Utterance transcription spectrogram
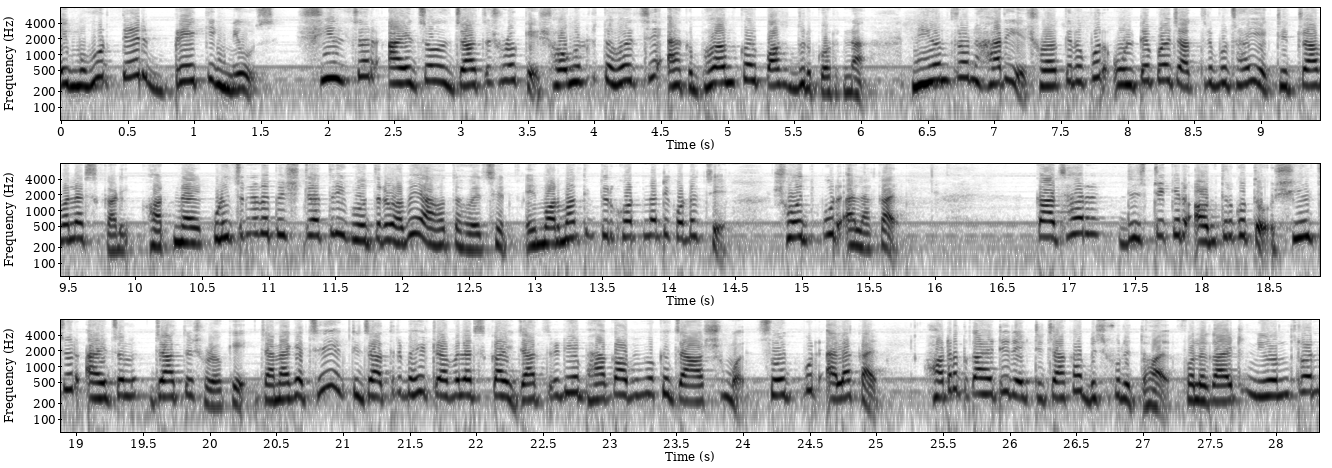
এই মুহূর্তের ব্রেকিং নিউজ। শিলচর আইজল জাতীয় সড়কে সংঘটিত হয়েছে এক ভয়ঙ্কর পথ দুর্ঘটনা। নিয়ন্ত্রণ হারিয়ে সড়কের উপর উল্টে পড়ে যাত্রী বোঝাই একটি ট্রাভেলার্স গাড়ি। ঘটনায় কুড়ি জনেরও বেশি যাত্রী গুরুতরভাবে আহত হয়েছেন এই মর্মান্তিক দুর্ঘটনাটি ঘটেছে সৈদপুর এলাকায়। কাছাড় ডিস্ট্রিক্টের অন্তর্গত শিলচর আইজল জাতীয় সড়কে। জানা গেছে, একটি যাত্রীবাহী ট্রাভেলার্স গাড়ি যাত্রী নিয়ে ভাগা অভিমুখে যাওয়ার সময় সৈদপুর এলাকায় হঠাৎ গাড়িটির একটি চাকা বিস্ফোরিত হয়, ফলে গাড়িটি নিয়ন্ত্রণ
